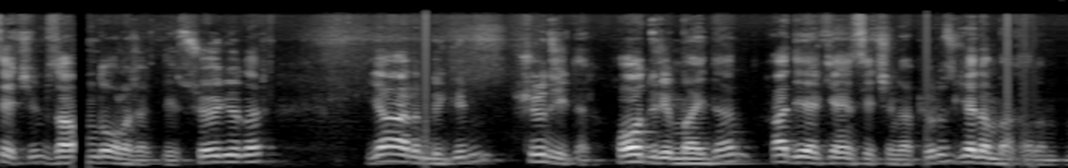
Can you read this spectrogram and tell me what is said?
seçim zamanda olacak diye söylüyorlar. Yarın bir gün şunu diyecekler. Hodri meydan hadi erken seçim yapıyoruz. Gelin bakalım.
